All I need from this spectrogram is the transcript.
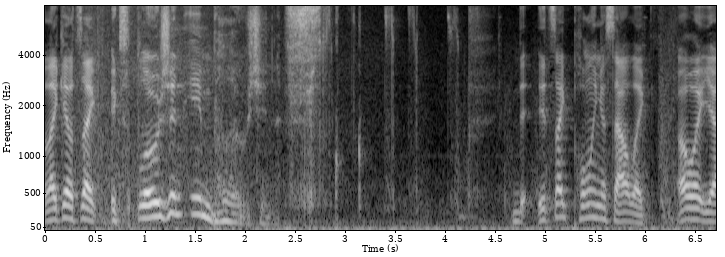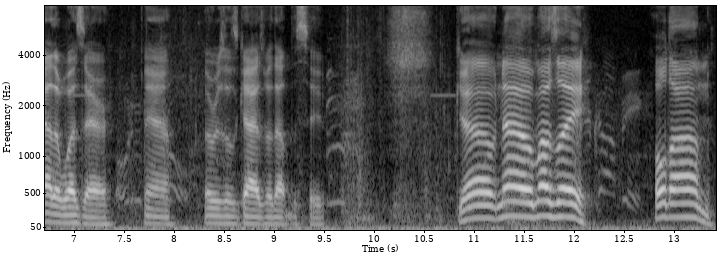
I like how it's like, explosion, implosion. It's like pulling us out like, oh wait, yeah, there was air. Yeah, there was those guys without the suit. Go, no, Mosley! Hold on!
